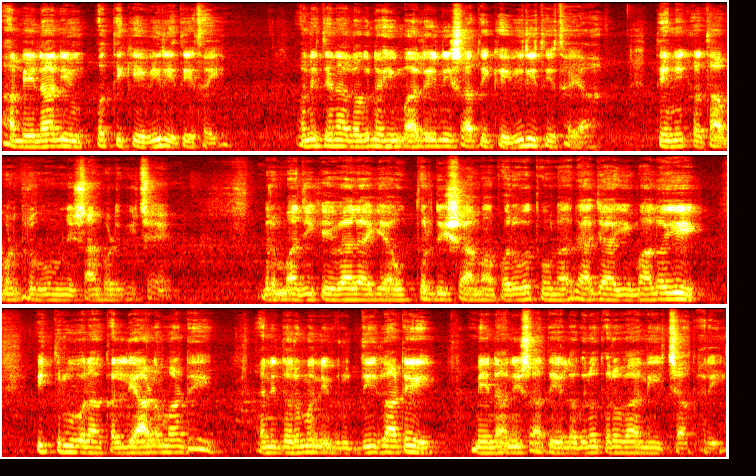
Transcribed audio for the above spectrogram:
આ મેનાની ઉત્પત્તિ કેવી રીતે થઈ? અને તેના લગ્ન હિમાલયની સાથે કેવી રીતે થયા? તેની કથા પણ પ્રભુ અમને સાંભળવી છે. બ્રહ્માજી કહેવા લાગ્યા, ઉત્તર દિશામાં પર્વતોના રાજા હિમાલયે, પિતૃઓના કલ્યાણ માટે અને ધર્મની વૃદ્ધિ માટે મેનાની સાથે લગ્ન કરવાની ઈચ્છા કરી.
